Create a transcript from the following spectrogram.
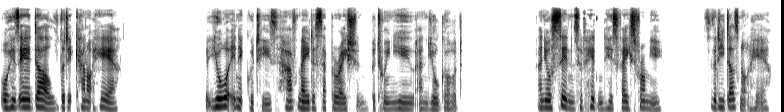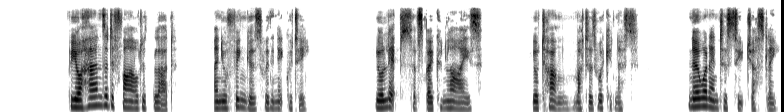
or his ear dull that it cannot hear. But your iniquities have made a separation between you and your God, and your sins have hidden his face from you, so that he does not hear. For your hands are defiled with blood, and your fingers with iniquity. Your lips have spoken lies, your tongue mutters wickedness. No one enters suit justly,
